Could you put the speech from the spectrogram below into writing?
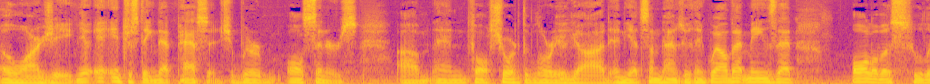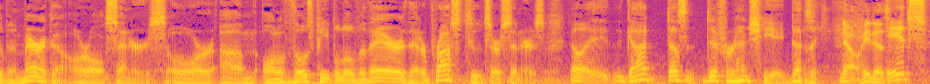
org. Interesting that passage. We're all sinners um, and fall short of the glory of God, and yet sometimes we think, well, that means that all of us who live in America are all sinners, or um, all of those people over there that are prostitutes are sinners. No, God doesn't differentiate, does he? No, he doesn't. It's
